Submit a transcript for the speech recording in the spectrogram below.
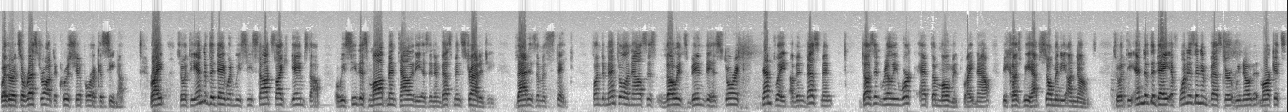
whether it's a restaurant, a cruise ship, or a casino, right? So at the end of the day, when we see stocks like GameStop or we see this mob mentality as an investment strategy, that is a mistake. Fundamental analysis, though it's been the historic template of investment, doesn't really work at the moment right now because we have so many unknowns. So at the end of the day, if one is an investor, we know that markets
